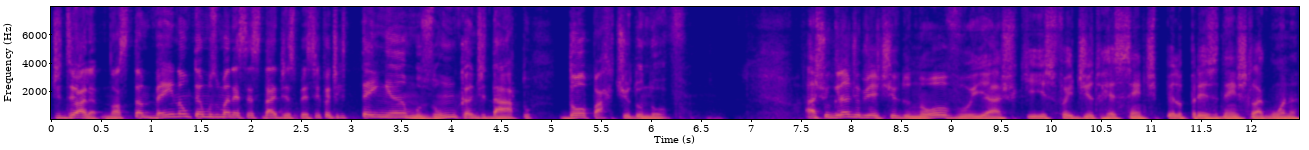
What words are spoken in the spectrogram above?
de dizer: olha, nós também não temos uma necessidade específica de que tenhamos um candidato do Partido Novo. Acho o grande objetivo do novo, e acho que isso foi dito recente pelo presidente Laguna,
